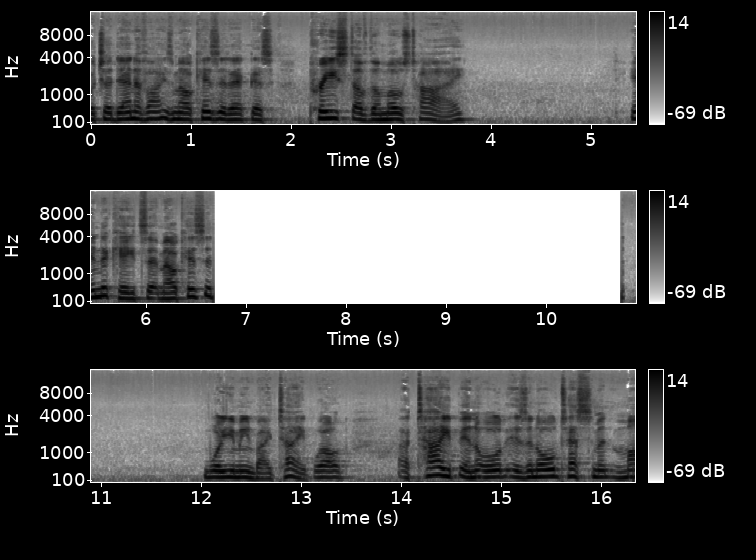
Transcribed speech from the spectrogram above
which identifies Melchizedek as priest of the Most High, indicates that Melchizedek What do you mean by type? Well, a type in old is an Old Testament model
